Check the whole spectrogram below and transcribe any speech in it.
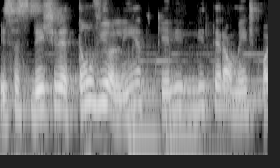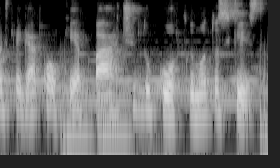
esse acidente ele é tão violento que ele literalmente pode pegar qualquer parte do corpo do motociclista.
